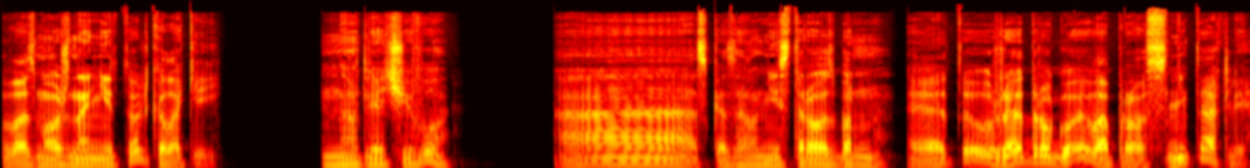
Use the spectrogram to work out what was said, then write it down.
Возможно, не только лакей». «Но для чего?» «А, — сказал мистер Осборн, — это уже другой вопрос, не так ли?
